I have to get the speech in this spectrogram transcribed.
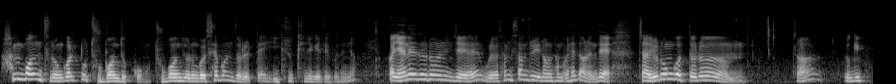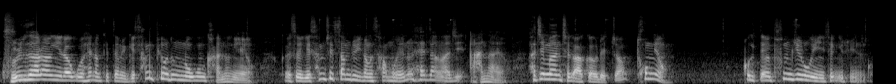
한 번 들은 걸 또 두 번 듣고 두 번 들은 걸 세 번 들을 때 익숙해지게 되거든요. 그러니까 얘네들은 이제 우리가 33조 1항 3호 해당하는데 자 이런 것들은 자 여기 굴사랑이라고 해놨기 때문에 이게 상표 등록은 가능해요. 그래서 이게 33조 1항 3호에는 해당하지 않아요. 하지만 제가 아까 그랬죠 통영 거기 때문에 품질 오인이 생길 수 있는 거.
